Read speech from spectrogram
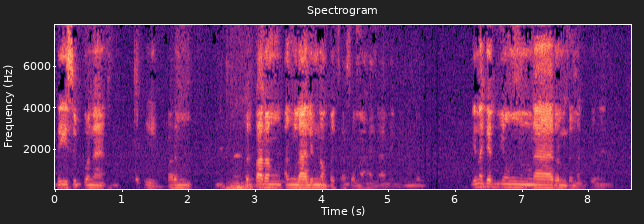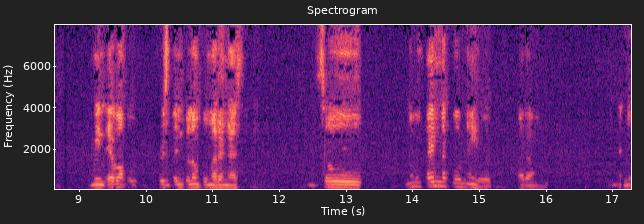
naisip ko na, okay, parang, Ba't parang ang lalim ng pagsasamahan namin? Yun agad yung naramdaman ko. Na. I mean, ewan ko, first time ko lang po maranasan. So, nung time na po na yun, parang, ano,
